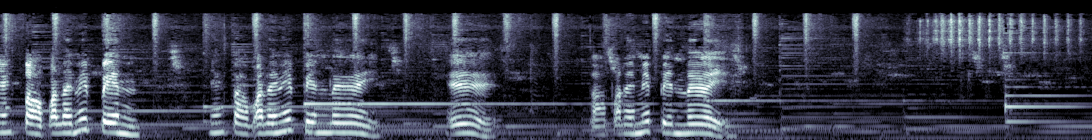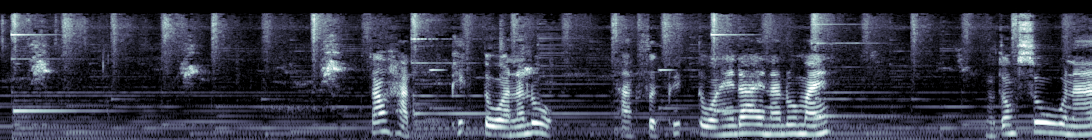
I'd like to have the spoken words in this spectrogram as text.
ยังตอบอะไรไม่เป็น ยังตอบอะไรไม่เป็นเลย เออ ตอบอะไรไม่เป็นเลย ต้องหัดพลิกตัวนะลูก หัดฝึกพลิกตัวให้ได้นะรู้ไหมหนูต้องสู้นะ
